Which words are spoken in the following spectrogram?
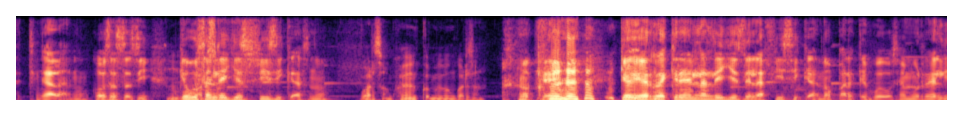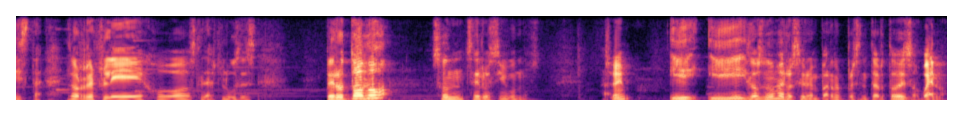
la chingada, ¿no? Cosas así, Mm, que usan Warzone. leyes físicas, ¿no? Warzone, jueguen conmigo en Warzone. Ok. que recrean las leyes de la física, ¿no? Para que el juego sea muy realista. Los reflejos, las luces. Pero todo son ceros y unos. Sí. Y, y los números sirven para representar todo eso. Bueno,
